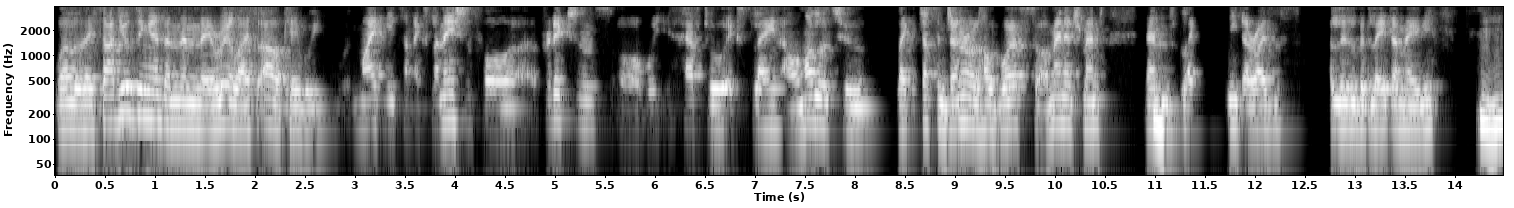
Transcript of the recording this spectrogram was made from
well, they start using it, and then they realize, oh, okay, we might need some explanation for uh, predictions, or we have to explain our model to like just in general how it works to our management. Then mm-hmm. like need arises a little bit later, maybe. Mm-hmm.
